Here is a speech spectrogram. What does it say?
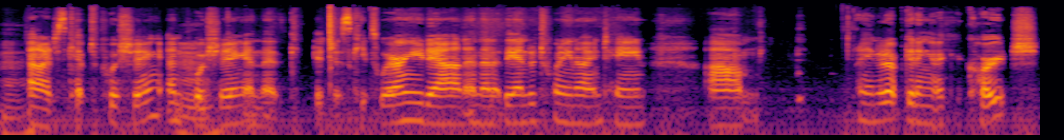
Mm. and i just kept pushing and pushing and that it just keeps wearing you down and then at the end of 2019 um, i ended up getting like a coach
